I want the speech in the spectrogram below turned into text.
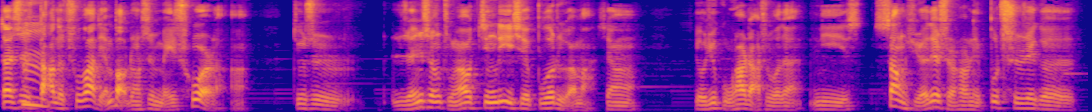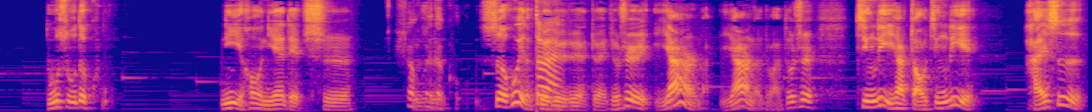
但是嗯大的出发点保证是没错的啊，就是人生总要经历一些波折嘛。像有句古话咋说的？你上学的时候你不吃这个读书的苦，你以后你也得吃社会的苦，社会的，对对对对对，就是一样的，一样的，对吧？都是经历一下，找经历还是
